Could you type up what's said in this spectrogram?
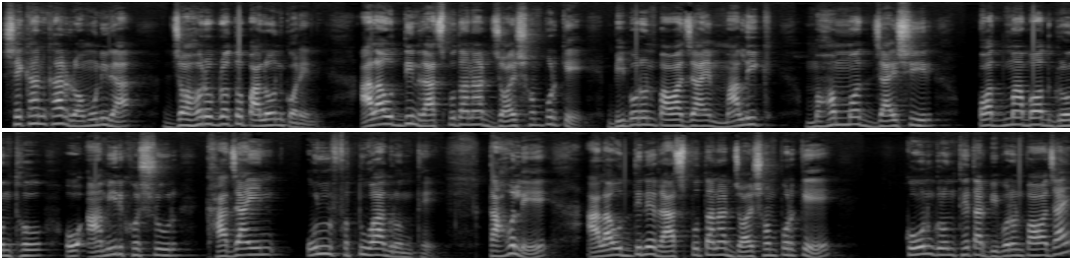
সেখানকার রমণীরা জহরব্রত পালন করেন। আলাউদ্দিন রাজপুতানার জয় সম্পর্কে বিবরণ পাওয়া যায় মালিক মোহাম্মদ জায়সির পদ্মাবদ গ্রন্থ ও আমির খসরুর খাজাইন উল ফতুয়া গ্রন্থে। তাহলে আলাউদ্দিনের রাজপুতানার জয় সম্পর্কে কোন গ্রন্থে তার বিবরণ পাওয়া যায়?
